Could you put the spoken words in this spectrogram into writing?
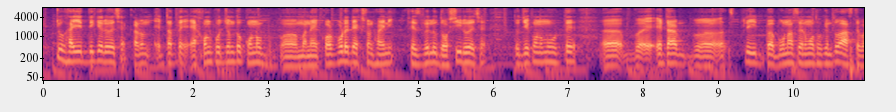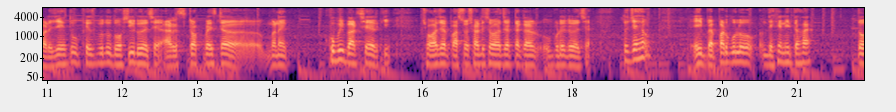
একটু হাইয়ের দিকে রয়েছে, কারণ এটাতে এখন পর্যন্ত কোনো মানে কর্পোরেট অ্যাকশন হয়নি ফেস ভ্যালু দশই রয়েছে। তো যে কোনো মুহূর্তে এটা স্প্লিট বা বোনাসের মতো কিন্তু আসতে পারে। যেহেতু ফেস ভ্যালু দশই রয়েছে, আর স্টক প্রাইসটা মানে খুবই বাড়ছে আর কি ছ হাজার পাঁচশো, সাড়ে ছ হাজার টাকার উপরে রয়েছে। তো যাই হোক, এই ব্যাপারগুলো দেখে নিতে হয়। তো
